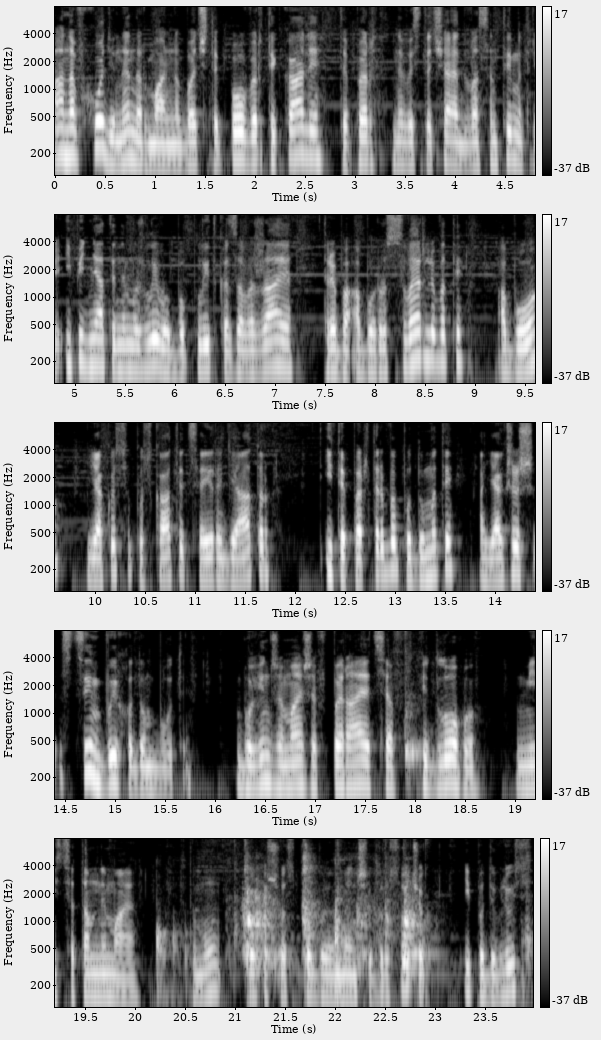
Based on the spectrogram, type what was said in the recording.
А на вході ненормально, бачите, по вертикалі тепер не вистачає 2 см і підняти неможливо, бо плитка заважає. Треба або розсверлювати, або якось опускати цей радіатор. І тепер треба подумати, а як же ж з цим виходом бути? Бо він же майже впирається в підлогу, місця там немає. Тому поки що спробую менший брусочок і подивлюсь,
